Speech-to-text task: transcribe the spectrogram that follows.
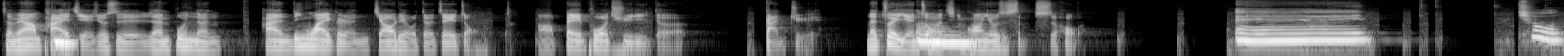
怎么样排嗯解就是人不能和另外一个人交流的这种啊被迫驱离的感觉？那最严重的情嗯况又是什么时候？诶，就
